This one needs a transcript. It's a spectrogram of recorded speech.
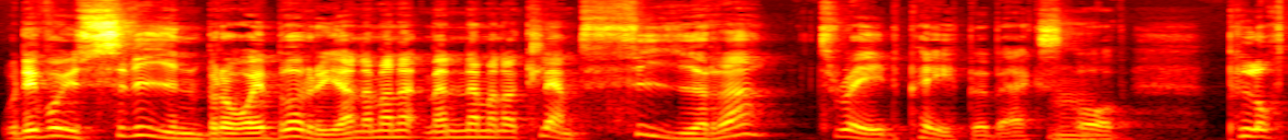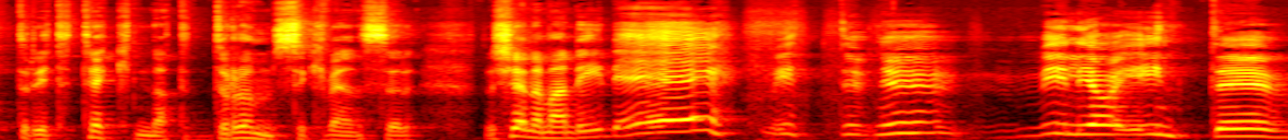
Och det var ju svinbra i början, när man, men när man har klämt fyra trade paperbacks mm. av plottrigt tecknat drömsekvenser. Då känner man det, nej, du, nu vill jag inte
